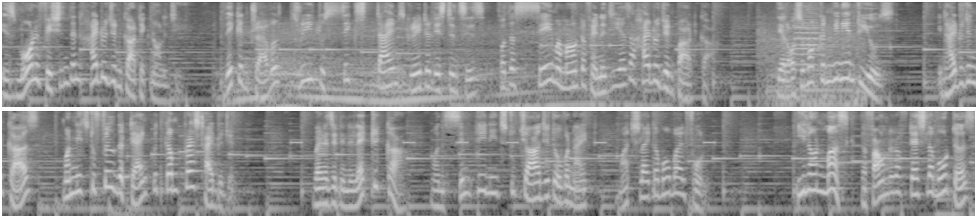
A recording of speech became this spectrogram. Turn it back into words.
is more efficient than hydrogen car technology. They can travel 3 to 6 times greater distances for the same amount of energy as a hydrogen powered car. They are also more convenient to use. In hydrogen cars, one needs to fill the tank with compressed hydrogen whereas in an electric car, one simply needs to charge it overnight, much like a mobile phone. Elon Musk, the founder of Tesla Motors,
